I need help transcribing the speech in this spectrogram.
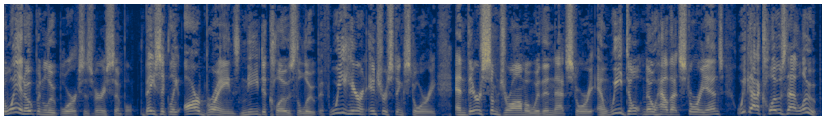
The way an open loop works is very simple. Basically, our brains need to close the loop. If we hear an interesting story and there's some drama within that story and we don't know how that story ends, we got to close that loop.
